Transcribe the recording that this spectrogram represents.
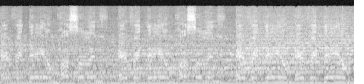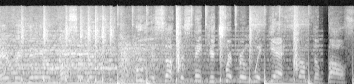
Every day I'm hustling. Every day I'm hustling. Every day I'm, every day I'm, every day I'm hustling. Who you suckers think you're tripping with? Yes, I'm the boss.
